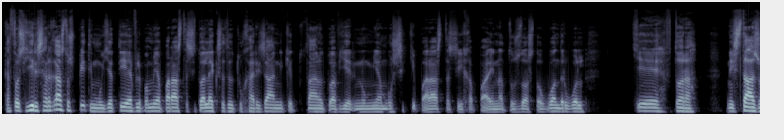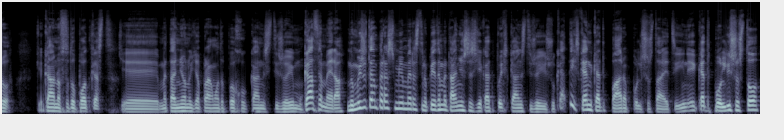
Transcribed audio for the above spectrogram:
Καθώς γύρισα αργά στο σπίτι μου, γιατί έβλεπα μια παράσταση του Αλέξανδρου του Χαριζάνη και του Θάνου του Αυγερινού. Μια μουσική παράσταση. Είχα πάει να τους δώσω το Wonderwall και τώρα νιστάζω και κάνω αυτό το podcast και μετανιώνω για πράγματα που έχω κάνει στη ζωή μου. Κάθε μέρα, νομίζω ότι αν περάσει μια μέρα στην οποία δεν μετάνιωσε για κάτι που έχεις κάνει στη ζωή σου, κάτι έχεις κάνει κάτι πάρα πολύ σωστά έτσι. Είναι κάτι πολύ σωστό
